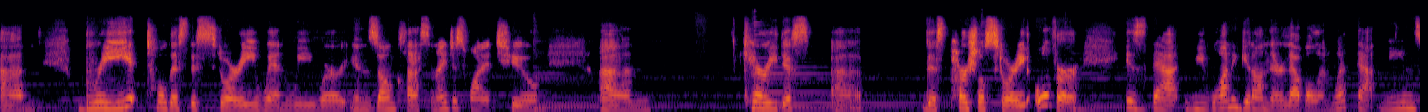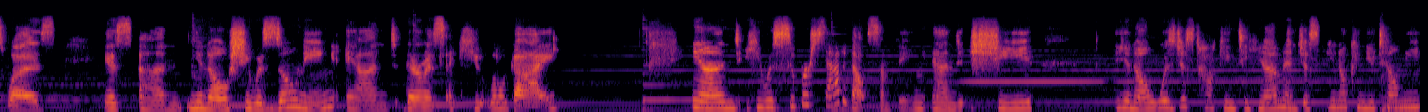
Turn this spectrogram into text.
Um, Bree told us this story when we were in zone class, and I just wanted to um, carry this uh, this partial story over. Is that we want to get on their level, and what that means was is um, you know she was zoning, and there was a cute little guy and he was super sad about something and she you know was just talking to him and just you know can you tell me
